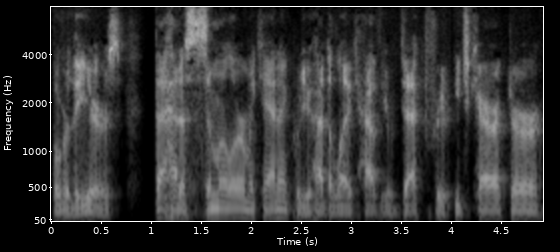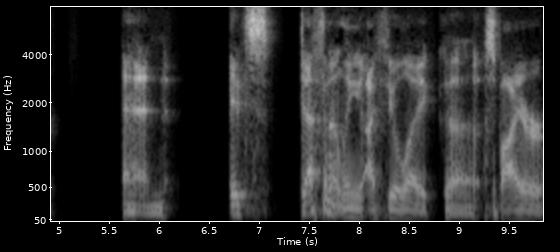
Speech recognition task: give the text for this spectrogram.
over the years. That had a similar mechanic where you had to like have your deck for each character, and it's definitely I feel like uh, Aspire,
